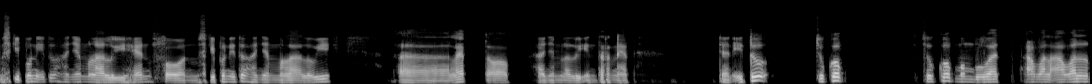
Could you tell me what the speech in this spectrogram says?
meskipun itu hanya melalui handphone, meskipun itu hanya melalui uh, laptop, hanya melalui internet. Dan itu cukup cukup membuat awal-awal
